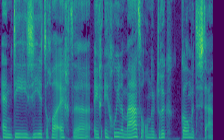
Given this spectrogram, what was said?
En die zie je toch wel echt uh, in, goede mate onder druk komen te staan.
